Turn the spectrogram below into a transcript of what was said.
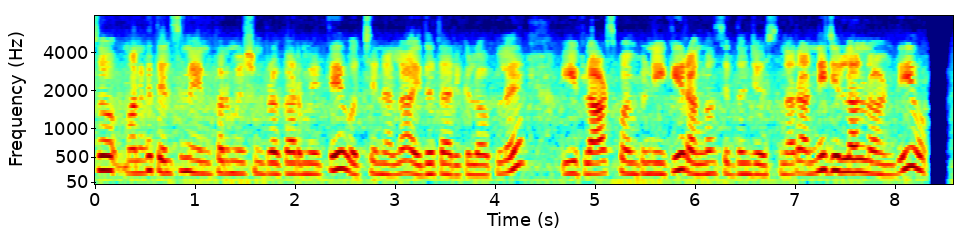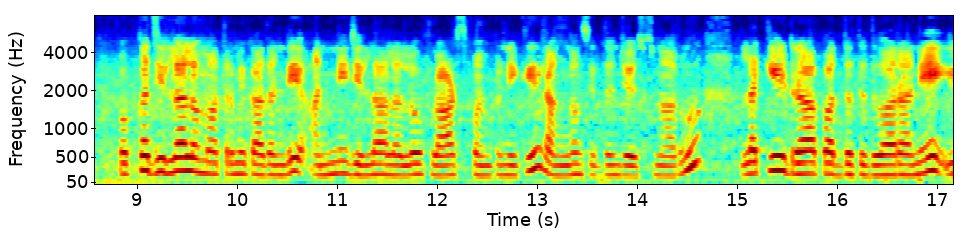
సో మనకు తెలిసిన ఇన్ఫర్మేషన్ ప్రకారం అయితే వచ్చే నెల ఐదో తారీఖు లోపలే ఈ ఫ్లాట్స్ పంపిణీకి రంగం సిద్ధం చేస్తున్నారు. అన్ని జిల్లాల్లో అండి ఒక్క జిల్లాలో మాత్రమే కాదండి అన్ని జిల్లాలలో ఫ్లాట్స్ పంపిణీకి రంగం సిద్ధం చేస్తున్నారు. లక్కీ డ్రా పద్ధతి ద్వారానే ఈ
